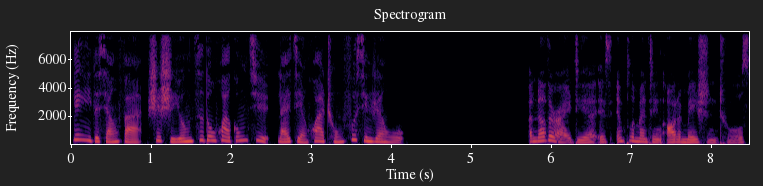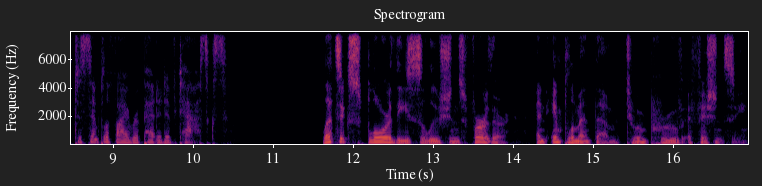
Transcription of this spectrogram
另一个想法是使用自动化工具来简化重复性任务。 Another idea is implementing automation tools to simplify repetitive tasks. Let's explore these solutions further and implement them to improve efficiency.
